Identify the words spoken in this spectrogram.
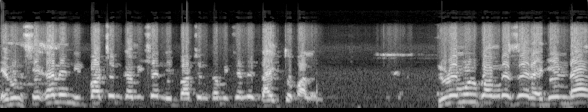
এবং সেখানে নির্বাচন কমিশন, নির্বাচন কমিশনের দায়িত্ব পালন। তৃণমূল কংগ্রেসের এজেন্ডা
